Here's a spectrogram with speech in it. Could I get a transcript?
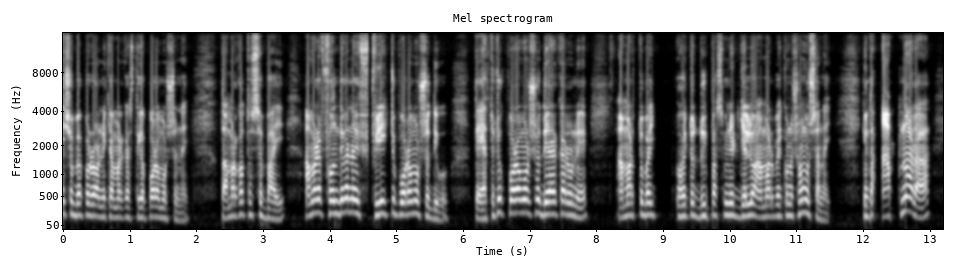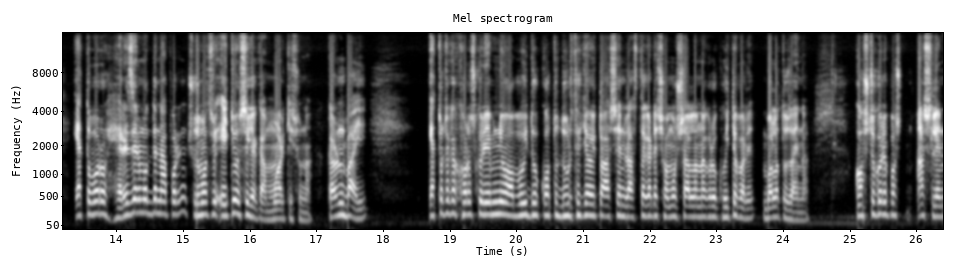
এসব ব্যাপারে অনেকে আমার কাছ থেকে পরামর্শ নেয়। তো আমার কথা হচ্ছে, ভাই, আমার ফোন দেবেন, আমি ফ্রি একটু পরামর্শ দিব। তো এতটুকু পরামর্শ দেওয়ার কারণে আমার তো ভাই, হয়তো দুই পাঁচ মিনিট গেলেও আমার ভাই কোনো সমস্যা নাই। কিন্তু আপনারা এত বড় হ্যারেজের মধ্যে না পড়েন, শুধুমাত্র এইটি হচ্ছে গিয়ে কাম্য, আর কিছু না। কারণ ভাই, এত টাকা খরচ করে এমনি অবৈধ কত দূর থেকে হয়তো আসেন, রাস্তাঘাটে সমস্যা আল্লাহ না করে হইতে পারে, বলা তো যায় না। কষ্ট করে আসলেন,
